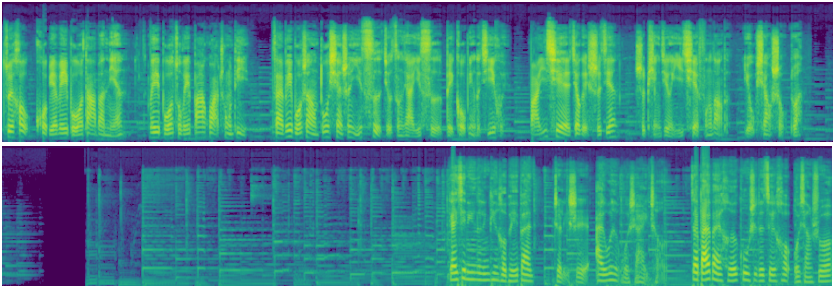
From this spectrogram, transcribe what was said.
最后阔别微博大半年，微博作为八卦重地，在微博上多现身一次就增加一次被诟病的机会。把一切交给时间，是平静一切风浪的有效手段。感谢您的聆听和陪伴，这里是爱问，我是爱成。在白百合故事的最后，我想说，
